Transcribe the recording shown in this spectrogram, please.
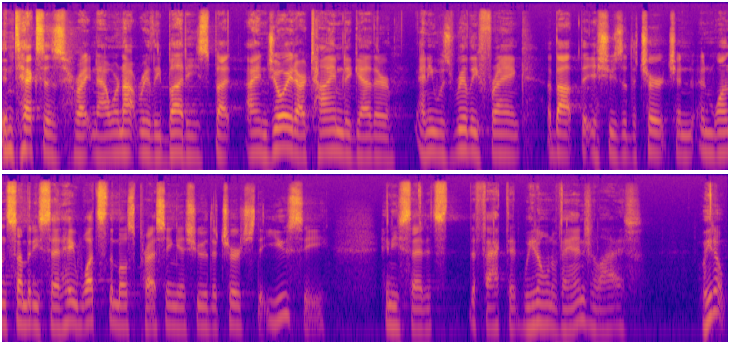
in Texas right now. We're not really buddies, but I enjoyed our time together, and he was really frank about the issues of the church. And, and one, somebody said, Hey, what's the most pressing issue of the church that you see? And he said, It's the fact that we don't evangelize. We don't,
